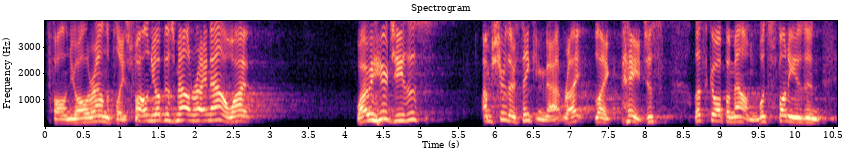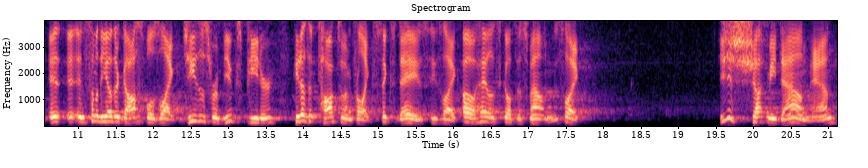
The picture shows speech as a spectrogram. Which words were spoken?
Following you all around the place, following you up this mountain right now. Why? Why are we here, Jesus? I'm sure they're thinking that, right? Like, hey, just let's go up a mountain. What's funny is in, in, in, some of the other gospels, like Jesus rebukes Peter. He doesn't talk to him for like six days. He's like, oh, hey, let's go up this mountain. It's like, you just shut me down, man.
